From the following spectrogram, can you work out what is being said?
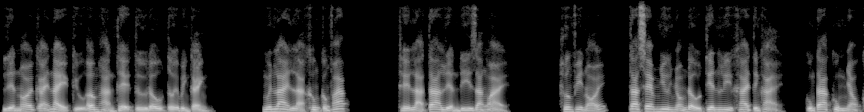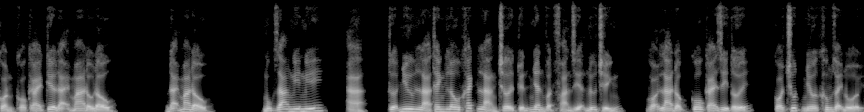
Liền nói cái này cựu âm hàn thể từ đâu tới bình cảnh. Nguyên lai là không công pháp. Thế là ta liền đi ra ngoài. Hương phi nói, ta xem như nhóm đầu tiên ly khai tinh khải, cùng ta cùng nhau còn có cái kia đại ma đầu đâu. Đại ma đầu? Mục giã nghĩ nghĩ à tựa như là thanh lâu khách làng chơi tuyến nhân vật phản diện nữ chính, gọi là độc cô cái gì tới, có chút nhớ không dạy nổi.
